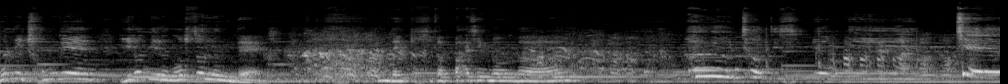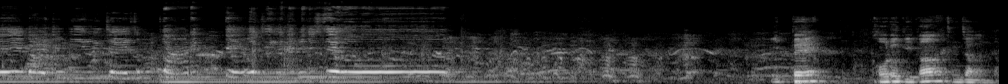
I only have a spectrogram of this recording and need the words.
오늘 전개엔 이런 일은 없었는데 내 기가 빠진 건가? 아유 천지신명님 제 발좀이 의자에서 발이 떼어지게 좀 해주세요. 이때 거루기가 등장한다.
